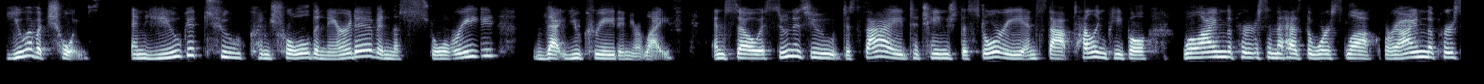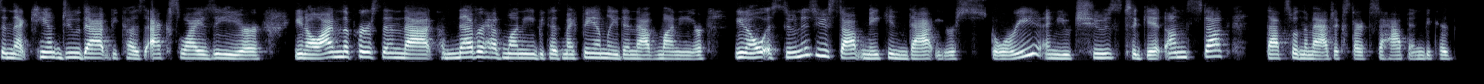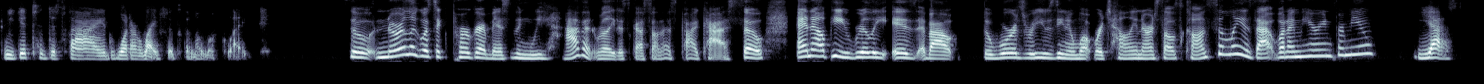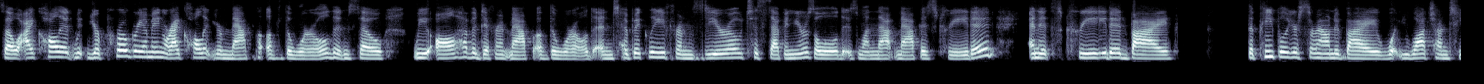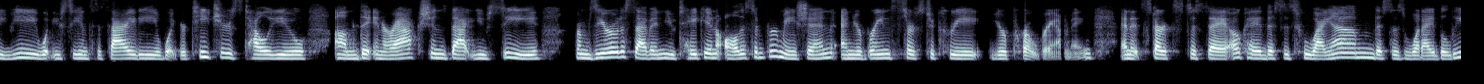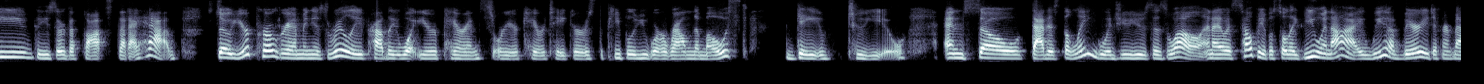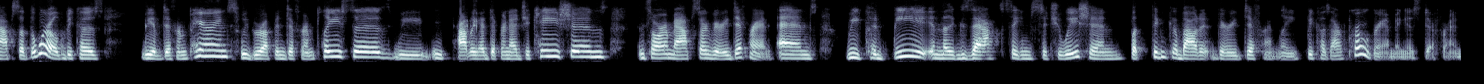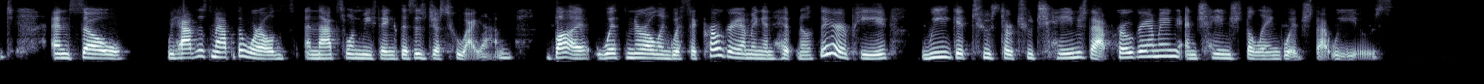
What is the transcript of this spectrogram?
you have a choice and you get to control the narrative and the story that you create in your life. And so, as soon as you decide to change the story and stop telling people, well, I'm the person that has the worst luck, or I'm the person that can't do that because XYZ, or, you know, I'm the person that could never have money because my family didn't have money, or, you know, as soon as you stop making that your story and you choose to get unstuck, that's when the magic starts to happen because we get to decide what our life is going to look like. So, neurolinguistic programming is something we haven't really discussed on this podcast. So, NLP really is about the words we're using and what we're telling ourselves constantly. Is that what I'm hearing from you? Yes. So I call it your programming, or I call it your map of the world. And so we all have a different map of the world. And typically from zero to seven years old is when that map is created. And it's created by the people you're surrounded by, what you watch on TV, what you see in society, what your teachers tell you, um, the interactions that you see. From zero to seven, you take in all this information and your brain starts to create your programming. And it starts to say, okay, this is who I am. This is what I believe. These are the thoughts that I have. So your programming is really probably what your parents or your caretakers, the people you were around the most, gave to you. And so that is the language you use as well. And I always tell people so, like you and I, we have very different maps of the world because we have different parents, we grew up in different places, we probably had different educations. And so our maps are very different. And we could be in the exact same situation, but think about it very differently because our programming is different. And so we have this map of the world, and that's when we think this is just who I am. But with neurolinguistic programming and hypnotherapy, we get to start to change that programming and change the language that we use.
